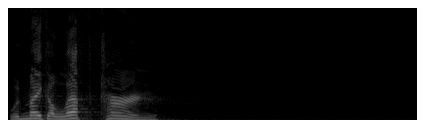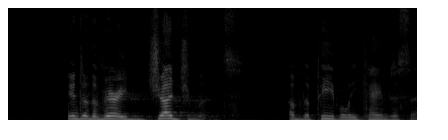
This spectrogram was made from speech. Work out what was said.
would make a left turn into the very judgment of the people he came to save.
